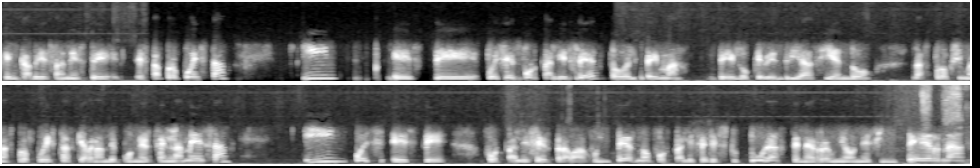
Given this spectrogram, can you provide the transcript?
que encabezan este esta propuesta. Y este pues es fortalecer todo el tema de lo que vendría siendo las próximas propuestas que habrán de ponerse en la mesa y pues este fortalecer trabajo interno, fortalecer estructuras, tener reuniones internas,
